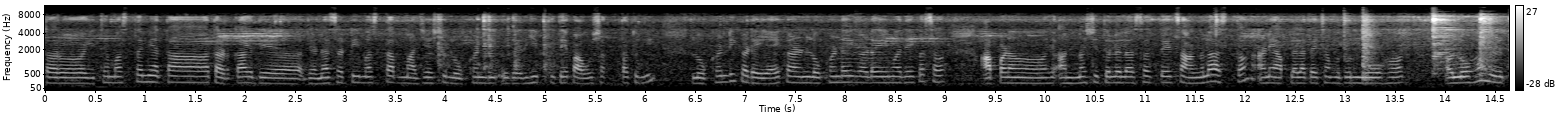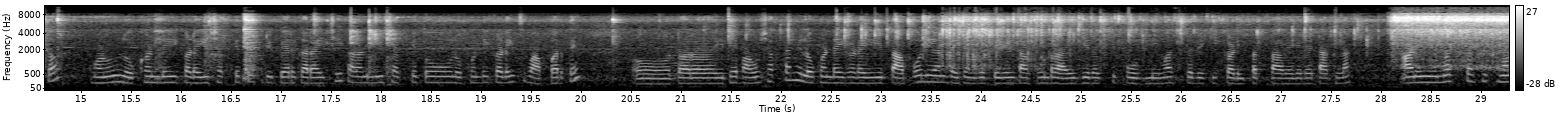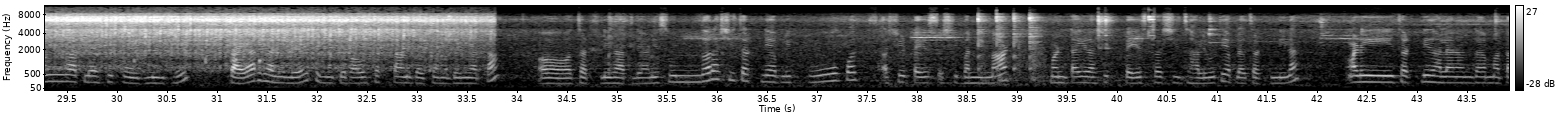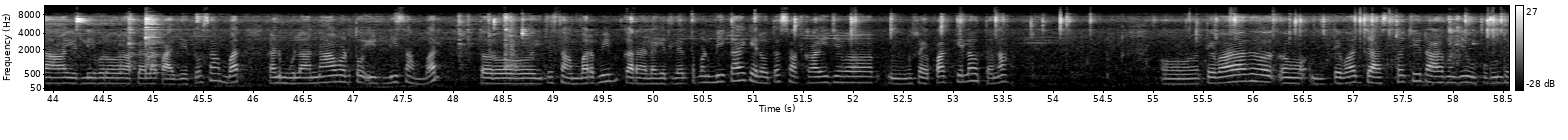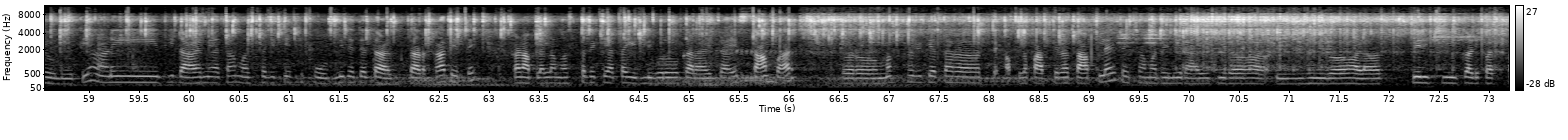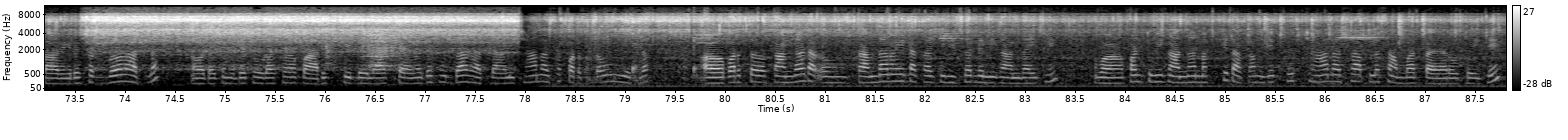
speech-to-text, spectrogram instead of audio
तर इथे मस्त मी आता तडका दे देण्यासाठी मस्त माझी अशी लोखंडी ही तिथे पाहू शकता तुम्ही. लोखंडी कढई आहे. कारण लोखंडी कढईमध्ये कसं आपण अन्न शिजवलेलं असतं ते चांगलं असतं. आणि आपल्याला त्याच्यामधून लोह लोह मिळतं. म्हणून लोखंडी कढई शक्यतो प्रिपेअर करायची कारण मी शक्यतो लोखंडी कढईच वापरते तर इथे पाहू शकता मी लोखंडी कढई तापवली आणि त्याच्यामध्ये तेल टाकून राई जिराची फोडणी मस्तपैकी कढीपत्ता वगैरे टाकला. आणि मस्त अशी खमंग आपली अशी फोडणी इथे तयार झालेली आहे. तुम्ही ते पाहू शकता आणि त्याच्यामध्ये मी आता चटणी घातली आणि सुंदर अशी चटणी आपली खूपच अशी टेस्ट अशी भन्नाट म्हणता येईल अशी टेस्ट अशी झाली होती आपल्या चटणीला. आणि चटणी झाल्यानंतर मग आता इडलीबरोबर आपल्याला पाहिजे तो सांबार. कारण मुलांना आवडतो इडली सांबार. तर इथे सांबार मी करायला घेतलेलं तर पण मी काय केलं होतं सकाळी जेव्हा स्वयंपाक केला होता ना तेव्हा तेव्हा जास्तची डाळ म्हणजे उकडून ठेवली होती. आणि ती डाळ मी आता मस्तपैकी अशी फोडणी देते तड तडका देते. कारण आपल्याला मस्तपैकी आता इडलीबरोबर करायचं आहे सांबार. तर मस्तपैकी आता ते आपलं पातेला तापलं आहे त्याच्यामध्ये मी राई जिरं हिंग हळद मिरची कढीपत्ता वगैरे सगळं घातलं. त्याच्यामध्ये थोडासा बारीक चिरलेला टॅमॅटोसुद्धा घातला आणि छान असं परतवून घेतलं. परत कांदा टा कांदा नाही टाकायची विसरले मी कांदा इथे. पण तुम्ही कांदा नक्की टाका म्हणजे खूप छान असा आपला सांबार तयार होतो इथे.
